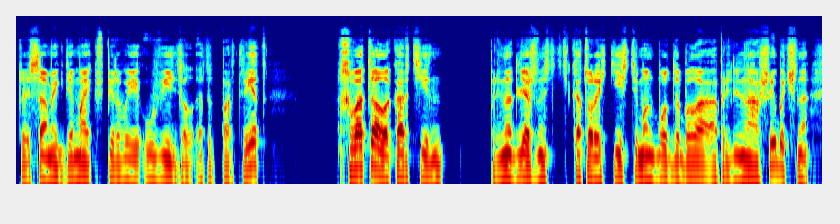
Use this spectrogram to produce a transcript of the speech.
той самой, где Майк впервые увидел этот портрет, хватало картин, принадлежность которых кисти Монбоддо была определена ошибочно —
